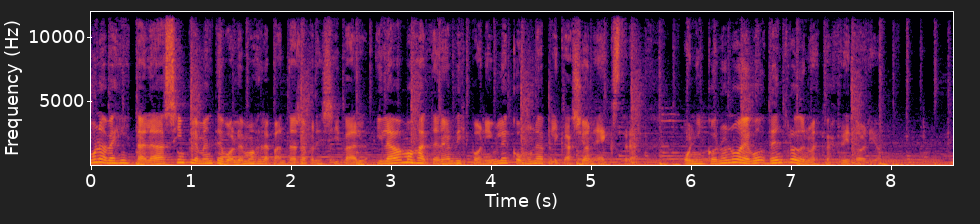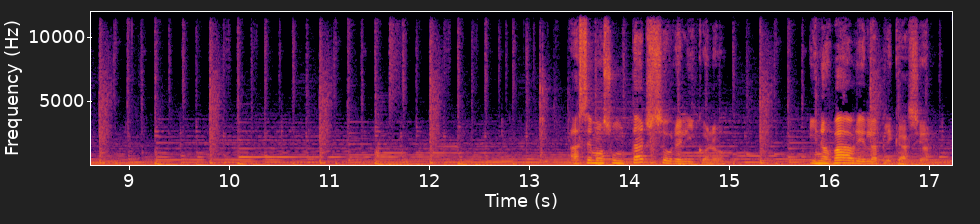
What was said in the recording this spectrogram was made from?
Una vez instalada simplemente volvemos a la pantalla principal y la vamos a tener disponible como una aplicación extra, un icono nuevo dentro de nuestro escritorio. Hacemos un touch sobre el icono y nos va a abrir la aplicación.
